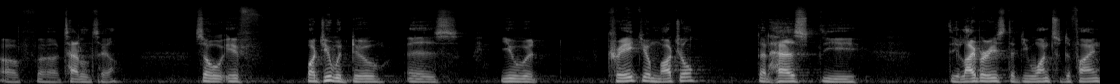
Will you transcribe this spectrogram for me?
of uh, Tattletale. So if what you would do is you would create your module that has the, the libraries that you want to define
